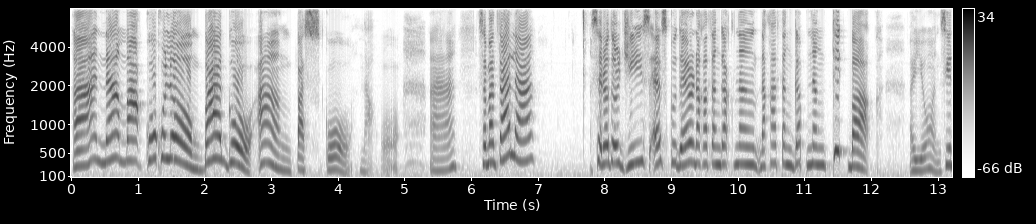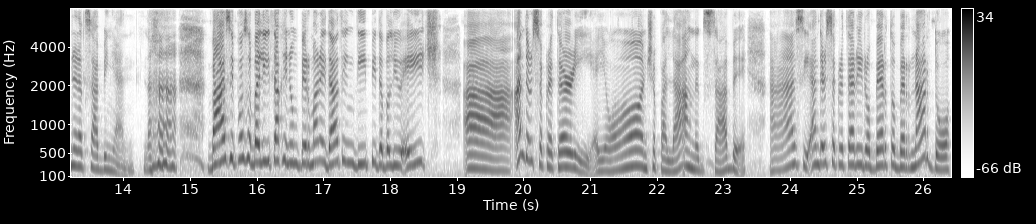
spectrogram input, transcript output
ha, na makukulong bago ang Pasko? Nako. Ha? Samantala, Senator Gis Escudero nakatanggap ng nakatanggap ng kickback. Ayun, sino nagsabi niyan? Base po sa balita, kinumpirma ni dating DPWH ah, Undersecretary. Ayun, siya pala ang nagsabi. Ah, si Undersecretary Roberto Bernardo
